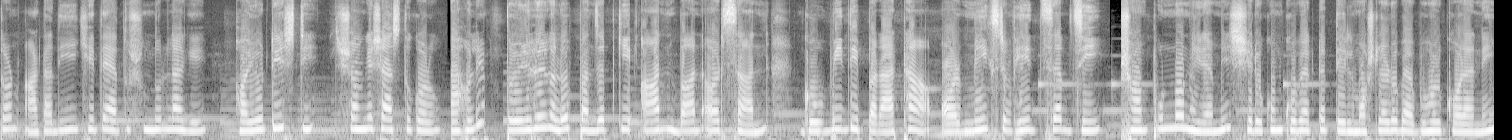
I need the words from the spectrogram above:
কারণ আটা দিয়েই খেতে এত সুন্দর লাগে। হয়ও টেস্টি সঙ্গে স্বাস্থ্যকর তাহলে তৈরি হয়ে গেল পাঞ্জাব কি আন বান আর সান, গোবি দি পরাঠা অর মিক্সড ভেজ সবজি। সম্পূর্ণ নিরামিষ, সেরকম খুব একটা তেল মশলারও ব্যবহার করা নেই,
